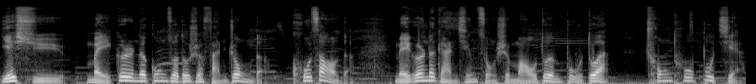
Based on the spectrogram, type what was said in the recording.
也许每个人的工作都是繁重的、枯燥的，每个人的感情总是矛盾不断、冲突不减。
